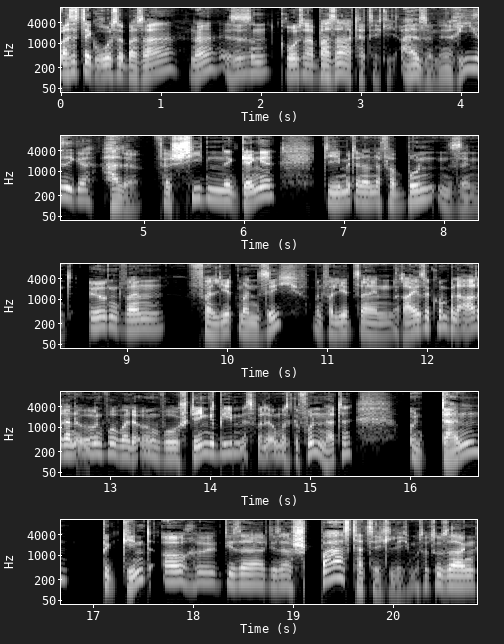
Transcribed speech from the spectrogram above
Was ist der große Bazar? Na, es ist ein großer Bazar tatsächlich. Also eine riesige Halle, verschiedene Gänge, die miteinander verbunden sind. Irgendwann verliert man sich, man verliert seinen Reisekumpel Adrian irgendwo, weil er irgendwo stehen geblieben ist, weil er irgendwas gefunden hatte. Und dann beginnt auch äh, dieser, dieser Spaß tatsächlich. Ich muss dazu sagen,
